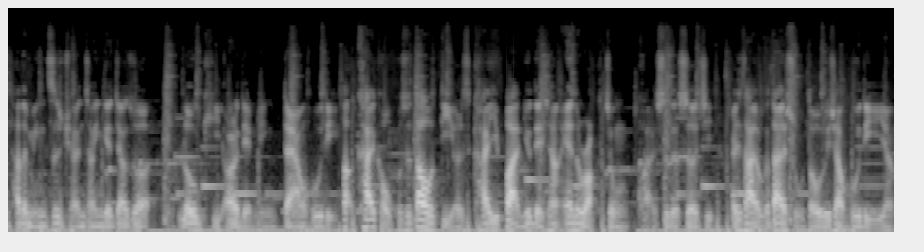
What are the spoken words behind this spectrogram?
它的名字全称。应该叫做 Loki 二点零 Down Hoodie，它开口不是到底，而是开一半，有点像 Anorak 这种款式的设计，而且它有个袋鼠兜，又像 hoodie 一样。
